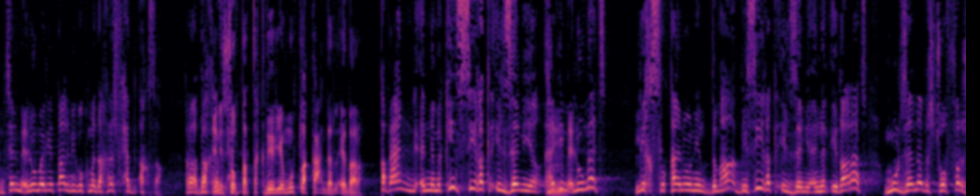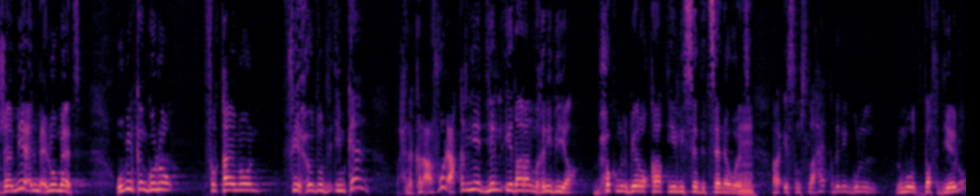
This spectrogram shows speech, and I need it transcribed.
أنت المعلومة اللي طالب يقول لك ما داخلاش في الحد الأقصى. راه داخلة يعني السلطة التقديرية مطلقة عند الإدارة. طبعا لأن ما كاينش صيغة الإلزامية. هذه معلومات اللي خص القانون ينظمها بصيغة الإلزامية أن الإدارات ملزمة باش توفر جميع المعلومات. ومن كنقولوا؟ في القانون في حدود الإمكان. وحنا كنعرفوا العقلية ديال الإدارة المغربية بحكم البيروقراطية اللي سادت سنوات. رئيس المصلحه يقدر يقول الموظف ديالو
